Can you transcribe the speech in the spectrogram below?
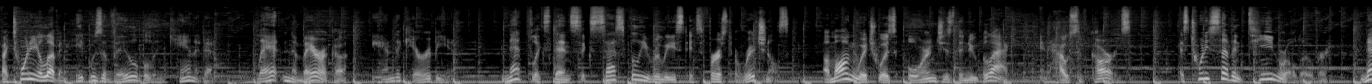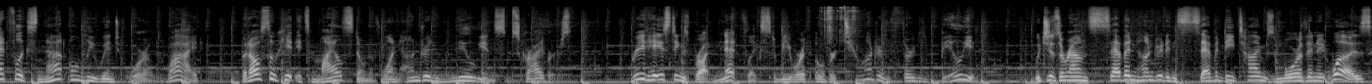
By 2011, it was available in Canada, Latin America, and the Caribbean. Netflix then successfully released its first originals, among which was Orange is the New Black and House of Cards. As 2017 rolled over, Netflix not only went worldwide, but also hit its milestone of 100 million subscribers. Reed Hastings brought Netflix to be worth over 230 billion, which is around 770 times more than it was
